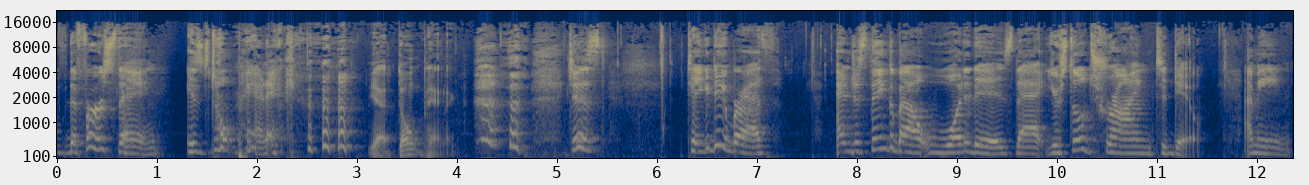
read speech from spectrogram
the first thing is don't panic. Yeah, don't panic. just take a deep breath and just think about what it is that you're still trying to do. I mean,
